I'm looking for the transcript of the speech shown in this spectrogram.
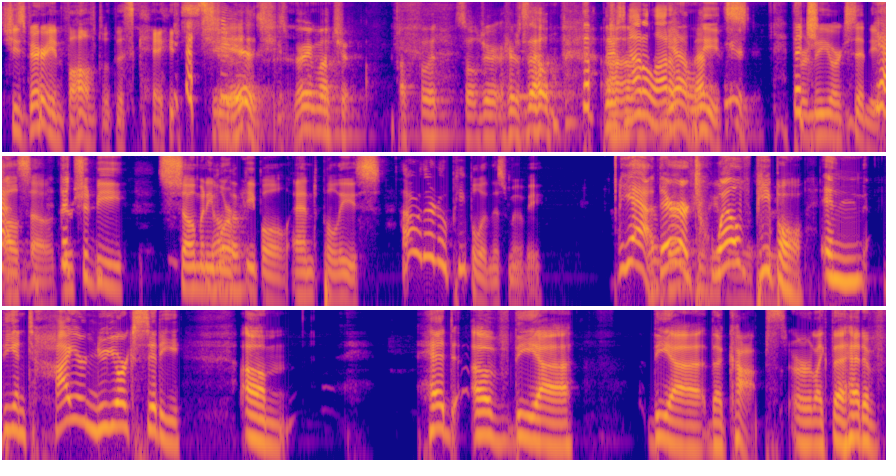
she's very involved with this case. She is. She's very much a, a foot soldier herself. There's not a Um, lot yeah, of that's police for ch- New York City yeah, also. the- there should be so many No, more the- people and police. How are there no people in this movie? Yeah There are there are few people in 12 people in the entire new york city um head of the uh the uh the cops or like the head of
